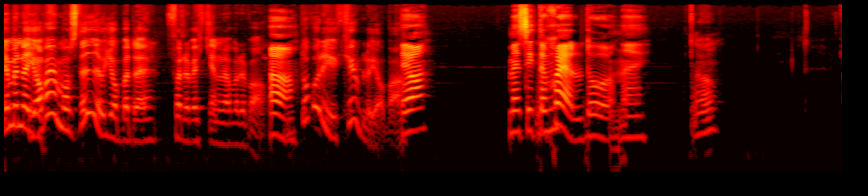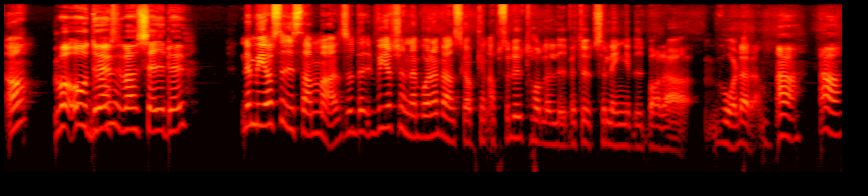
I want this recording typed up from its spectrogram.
Ja men när jag var hemma hos dig och jobbade förra veckan eller vad det var, Ja. då var det ju kul att jobba. Ja. Men sitta Mm. själv, då nej. Ja. ja. Vad- Och du, Jag- vad säger du? Nej men jag säger samma. Så det, jag känner att vår vänskap kan absolut hålla livet ut så länge vi bara vårdar den. Ja, ja.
